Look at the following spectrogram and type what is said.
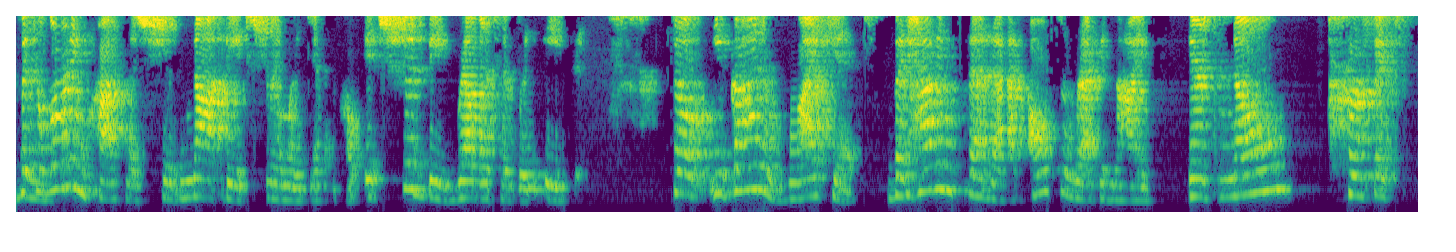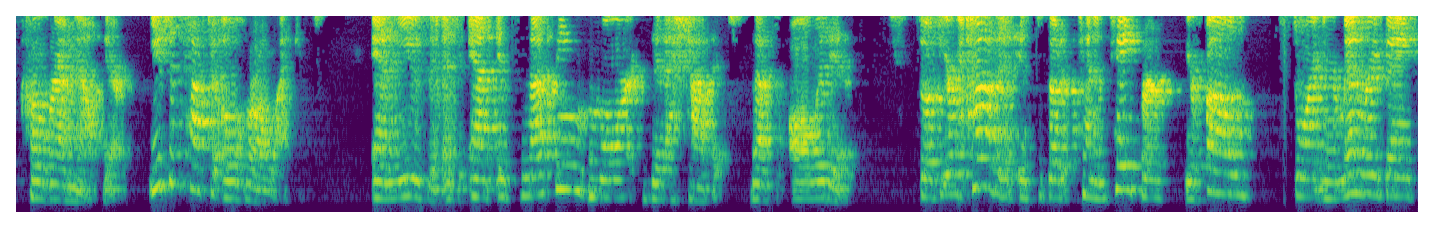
But the mm. learning process should not be extremely difficult, it should be relatively easy. So you got to like it. But having said that, also recognize there's no perfect program out there. You just have to overall like it and use it. And it's nothing more than a habit. That's all it is. So if your habit is to go to pen and paper, your phone, store it in your memory bank,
